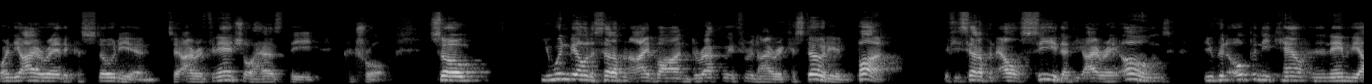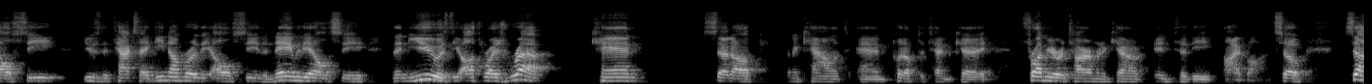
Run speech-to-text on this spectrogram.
or in the IRA, the custodian, say IRA Financial, has the control. So you wouldn't be able to set up an I bond directly through an IRA custodian, but if you set up an LLC that the IRA owns, you can open the account in the name of the LLC, use the tax ID number of the LLC, the name of the LLC. Then you, as the authorized rep, can set up an account and put up to 10K from your retirement account into the I bond. So, so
